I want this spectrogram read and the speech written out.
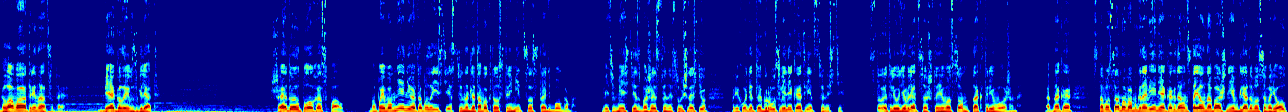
Глава 13. Беглый взгляд. Шэдуэлл плохо спал. Но, по его мнению, это было естественно для того, кто стремится стать богом. Ведь вместе с божественной сущностью приходит и груз великой ответственности. Стоит ли удивляться, что его сон так тревожен? Однако, с того самого мгновения, когда он стоял на башне и вглядывался в ореол,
